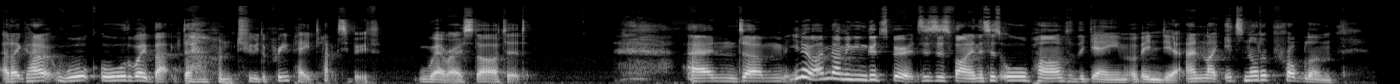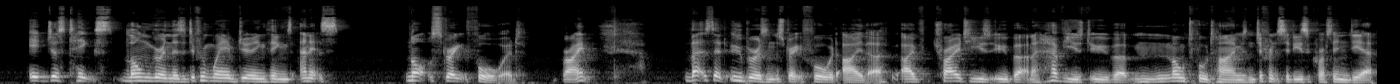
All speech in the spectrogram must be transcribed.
and I can't walk all the way back down to the prepaid taxi booth where I started. And um, you know, I'm, I'm in good spirits. This is fine. This is all part of the game of India, and like it's not a problem. It just takes longer, and there's a different way of doing things, and it's not straightforward, right? That said, Uber isn't straightforward either. I've tried to use Uber and I have used Uber multiple times in different cities across India,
